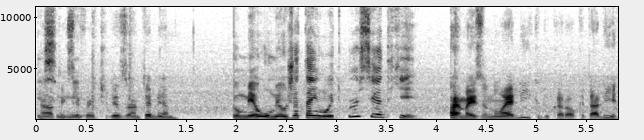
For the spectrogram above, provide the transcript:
Não, Esse tem que ser fertilizante mesmo. o, meu, o meu já tá em 8% aqui. Ué, mas não é líquido, Carol, que tá ali?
